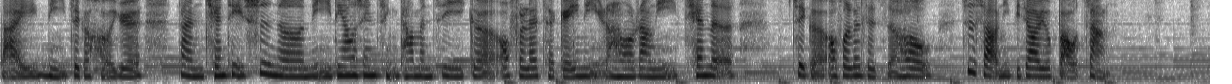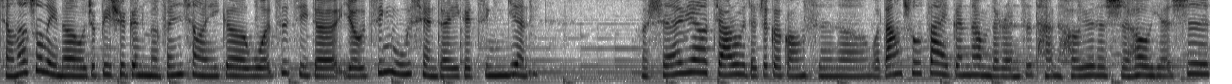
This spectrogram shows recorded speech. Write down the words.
来拟这个合约，但前提是呢，你一定要先请他们寄一个 offer letter 给你，然后让你签了这个 offer letter 之后，至少你比较有保障。讲到这里呢，我就必须跟你们分享一个我自己的有惊无险的一个经验。我十二月要加入的这个公司呢，我当初在跟他们的人资谈合约的时候，也是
